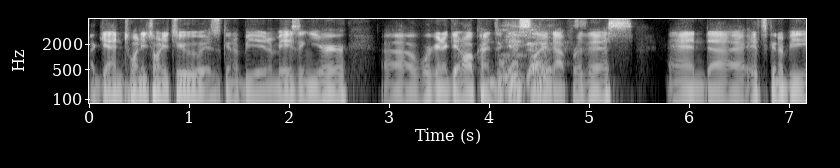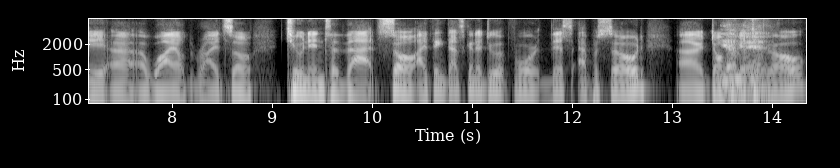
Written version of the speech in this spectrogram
Again, 2022 is going to be an amazing year. Uh, we're going to get all kinds of guests lined up for this. And uh, it's going to be a, a wild ride. So tune into that. So I think that's going to do it for this episode. Uh, don't Yeah, forget man. to go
